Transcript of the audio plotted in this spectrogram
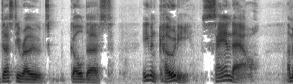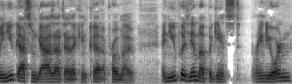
Dusty Rhodes, Goldust, even Cody, Sandow. I mean, you've got some guys out there that can cut a promo, and you put him up against Randy Orton.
